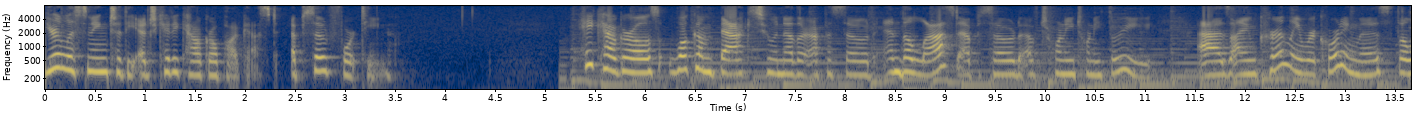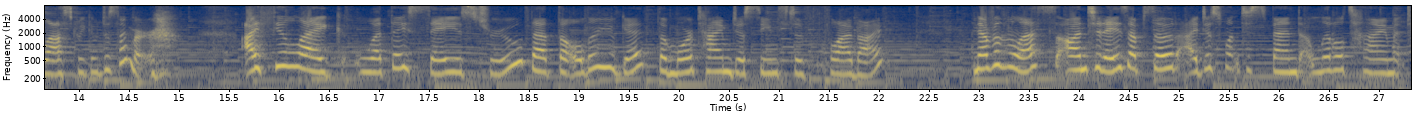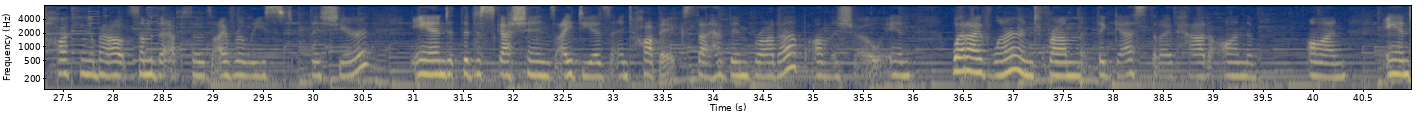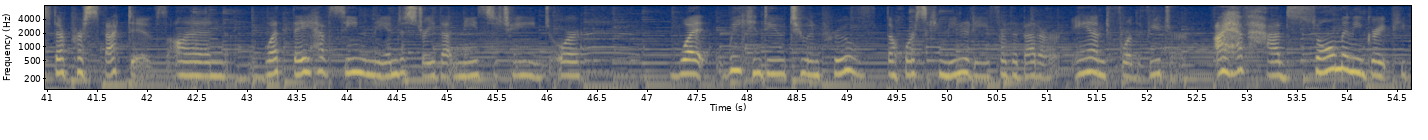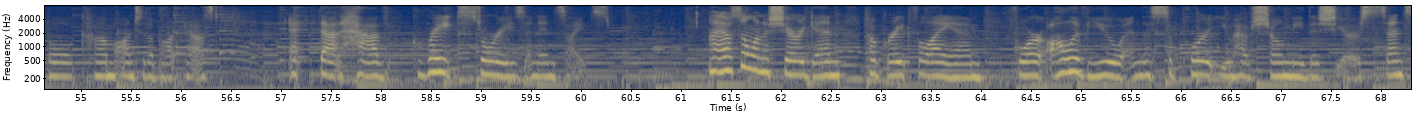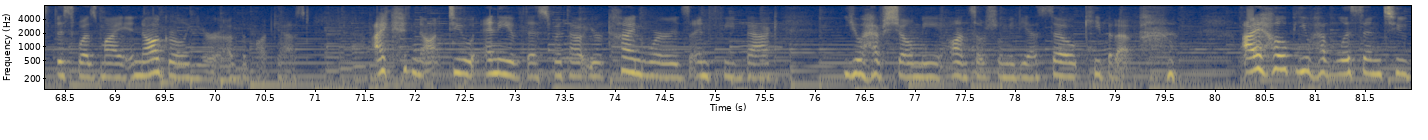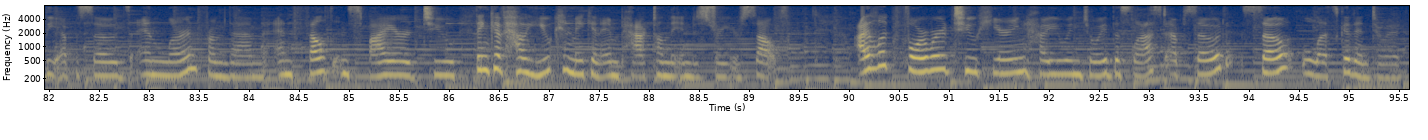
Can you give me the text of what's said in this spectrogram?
You're listening to the Educated Cowgirl Podcast, episode 14. Hey, Cowgirls, welcome back to another episode and the last episode of 2023, as I am currently recording this the last week of December. I feel like what they say is true that the older you get, the more time just seems to fly by. Nevertheless, on today's episode, I just want to spend a little time talking about some of the episodes I've released this year and the discussions, ideas, and topics that have been brought up on the show and what I've learned from the guests that I've had on the on and their perspectives on what they have seen in the industry that needs to change or what we can do to improve the horse community for the better and for the future. I have had so many great people come onto the podcast that have great stories and insights. I also want to share again how grateful I am for all of you and the support you have shown me this year since this was my inaugural year of the podcast. I could not do any of this without your kind words and feedback you have shown me on social media, so keep it up. I hope you have listened to the episodes and learned from them and felt inspired to think of how you can make an impact on the industry yourself. I look forward to hearing how you enjoyed this last episode, so let's get into it.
